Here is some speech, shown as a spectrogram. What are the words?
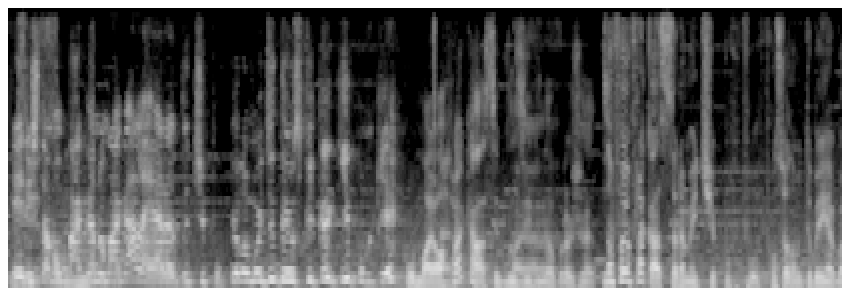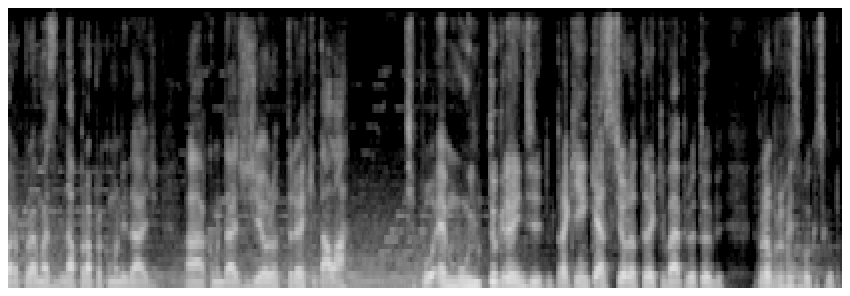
eles Existe. estavam pagando uma galera do tipo, pelo amor de Deus, fica aqui, porque. O maior É. fracasso, inclusive, Maior. né, o projeto. Não foi um fracasso, sinceramente, tipo, fu- funciona muito bem agora, pra, mas na própria comunidade. A comunidade de Eurotruck tá lá. Tipo, é muito grande. Pra quem quer assistir Eurotruck, vai pro YouTube. Pro, pro Facebook, desculpa.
